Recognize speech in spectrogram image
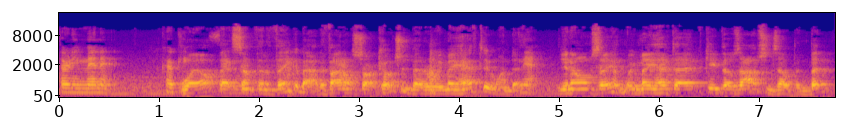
30 minute cooking. Well, that's something to think about. If I don't start coaching better, we may have to one day. Yeah. You know what I'm saying? We may have to, have to keep those options open. But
